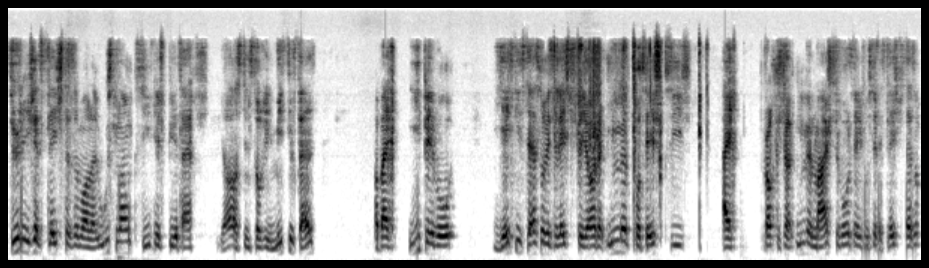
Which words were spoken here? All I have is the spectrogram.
Zürich ist jetzt letztes mal eine Ausnahme gewesen. Die spielen eigentlich, ja, sind so im Mittelfeld. Aber eigentlich IB, wo jede Saison in den letzten Jahren immer Podest war, eigentlich praktisch auch immer Meister geworden ist, außer der letzten Saison.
